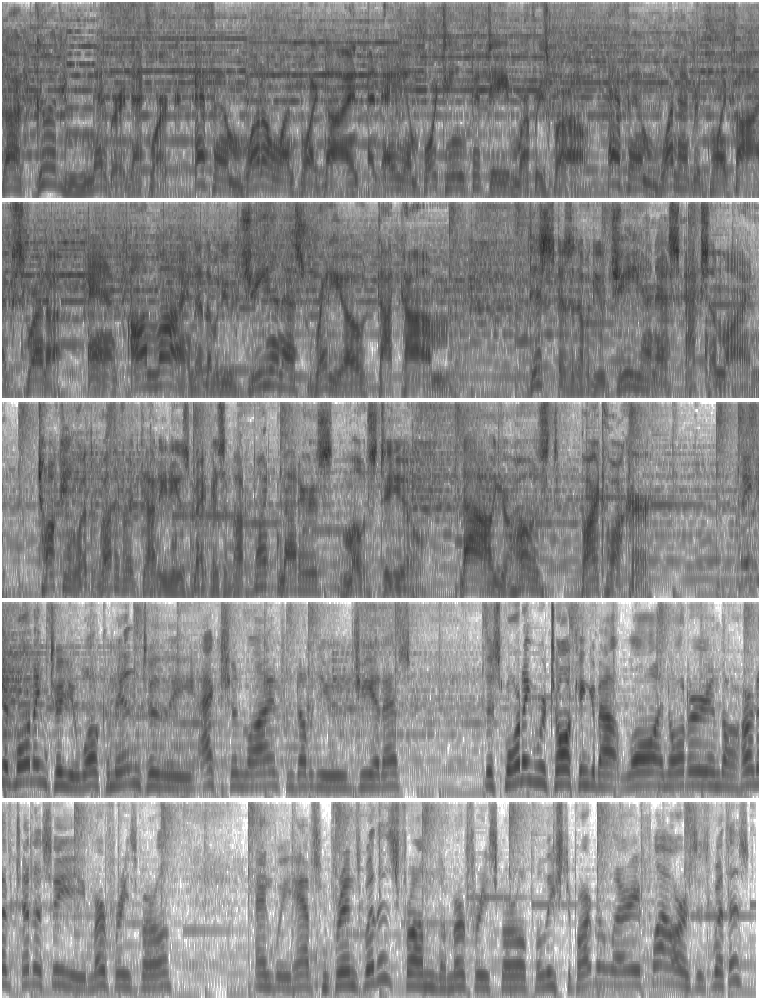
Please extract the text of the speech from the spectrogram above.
The Good Neighbor Network, FM 101.9 and AM 1450 Murfreesboro, FM 100.5 Smyrna, and online at WGNSradio.com. This is the WGNS Action Line, talking with Rutherford County newsmakers about what matters most to you. Now, your host, Bart Walker. Hey, good morning to you. Welcome into the Action Line from WGNS. This morning we're talking about law and order in the heart of Tennessee, Murfreesboro. And we have some friends with us from the Murfreesboro Police Department. Larry Flowers is with us,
